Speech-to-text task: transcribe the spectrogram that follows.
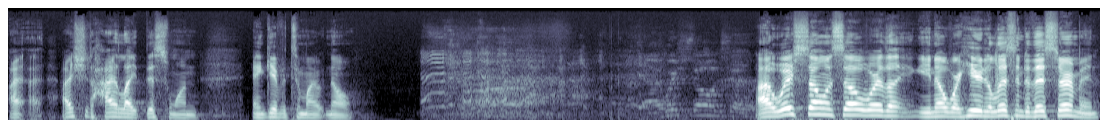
I, I, I should highlight this one and give it to my. No. I wish so and so were the, you know, we're here to listen to this sermon.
